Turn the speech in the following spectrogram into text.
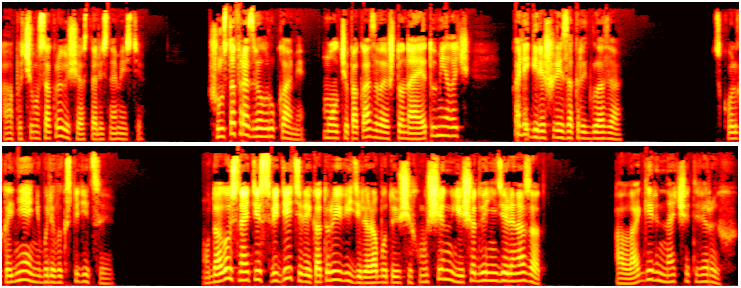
А почему сокровища остались на месте? Шустов развел руками, молча показывая, что на эту мелочь Коллеги решили закрыть глаза. Сколько дней они были в экспедиции? Удалось найти свидетелей, которые видели работающих мужчин еще две недели назад. А лагерь на четверых,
